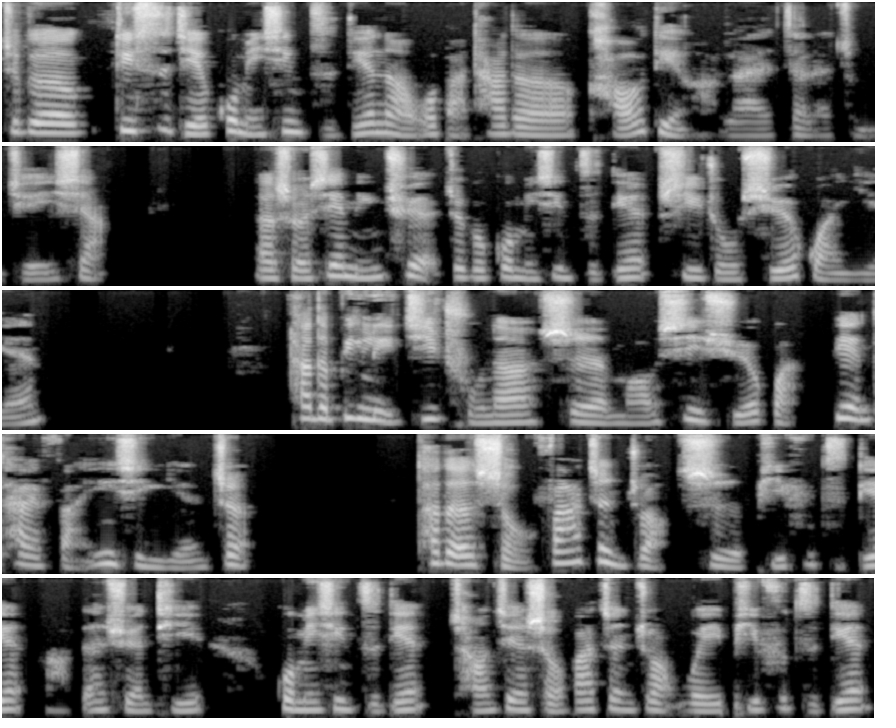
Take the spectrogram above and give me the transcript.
这个第四节过敏性紫癜呢，我把它的考点啊来再来总结一下。呃，首先明确这个过敏性紫癜是一种血管炎，它的病理基础呢是毛细血管变态反应性炎症，它的首发症状是皮肤紫癜啊。单选题：过敏性紫癜常见首发症状为皮肤紫癜，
